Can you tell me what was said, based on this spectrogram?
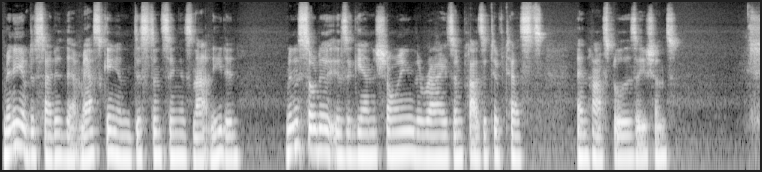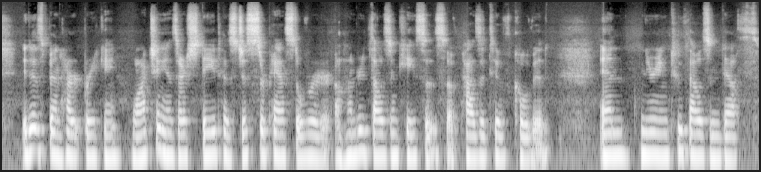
Many have decided that masking and distancing is not needed. Minnesota is again showing the rise in positive tests and hospitalizations. It has been heartbreaking watching as our state has just surpassed over 100,000 cases of positive COVID and nearing 2,000 deaths.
